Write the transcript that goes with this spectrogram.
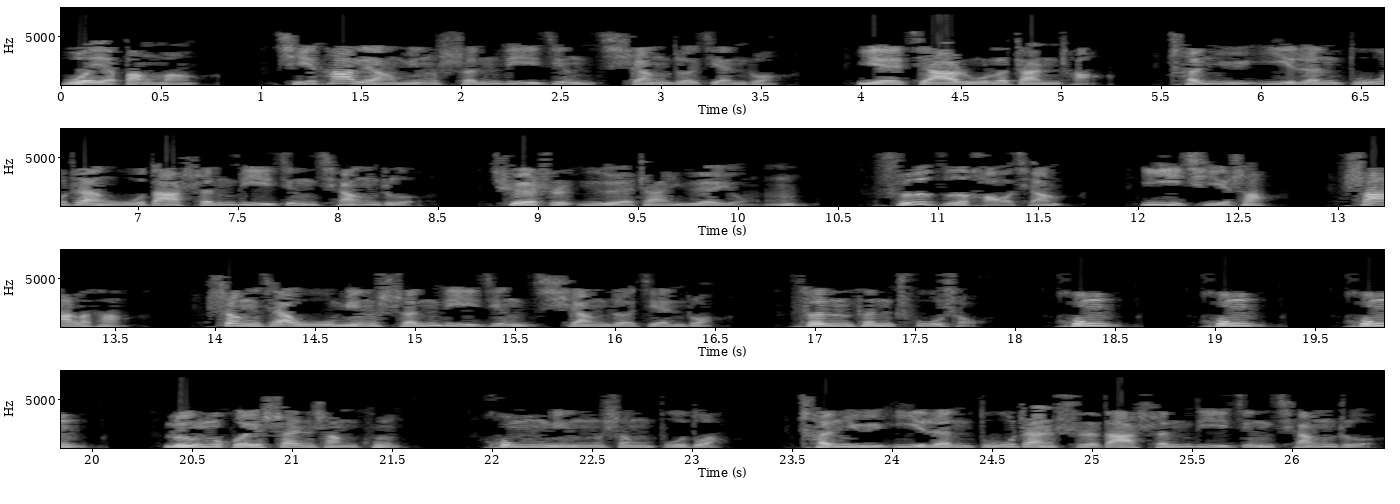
我也帮忙。其他两名神帝境强者见状，也加入了战场。陈宇一人独占五大神帝境强者，却是越战越勇。此子好强，一起上，杀了他！剩下五名神帝境强者见状，纷纷出手。轰轰轰！轮回山上空，轰鸣声不断。陈宇一人独占十大神帝境强者，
